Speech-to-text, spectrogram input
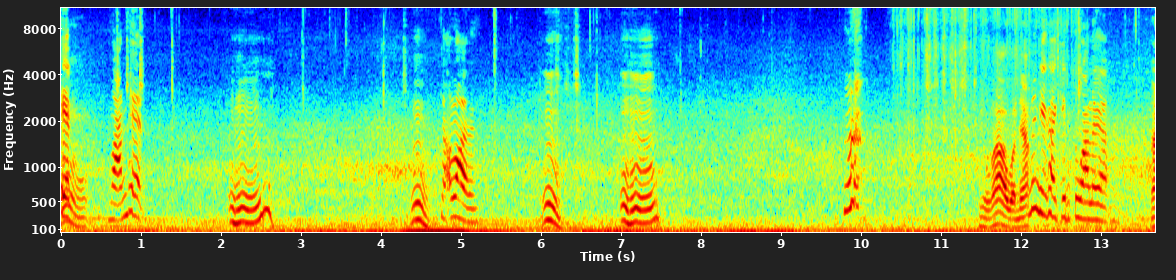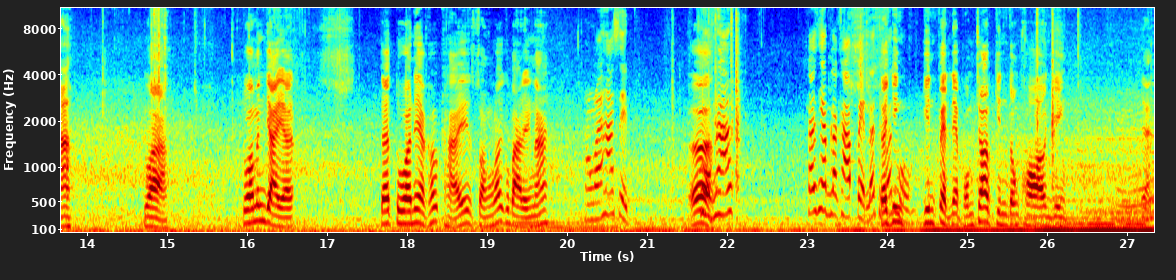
เผ็ด หวานเผ็ดอือหืออืมจะอร่อย อืมอือหือหิวข้าววันเนี้ยไม่มีใครกินตัวเลยอะ นะตัว ตัวมันใหญ่อะ แต่ตัวเนี่ยเขาขาย 200 กว่าบาทเองนะสองร้อยห้าสิบเอถูอกนะ ถ้าเทียบราคาเป็ดแล้วถือแต่ว่าจริงถูกกินเป็ดเนี่ยผมชอบกินตรงคอจริง เนี่ย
